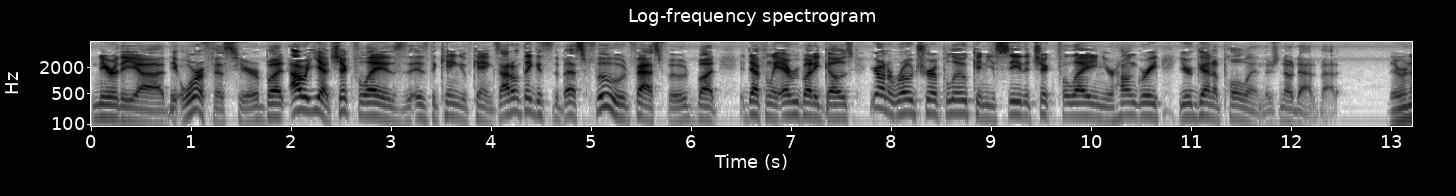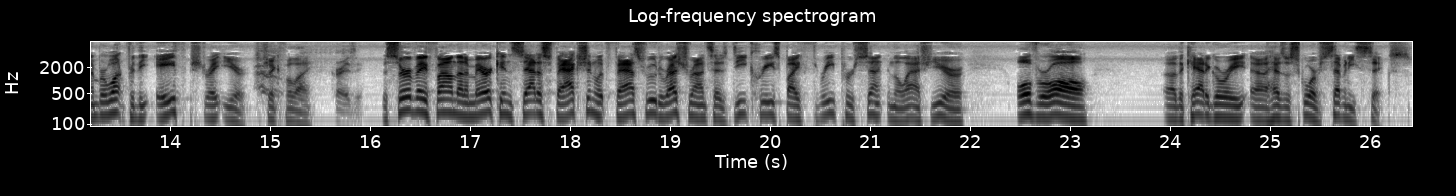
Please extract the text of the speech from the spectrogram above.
near the uh, the orifice here. But I would, yeah, Chick Fil A is is the king of kings. I don't think it's the best food, fast food, but it definitely everybody goes. You're on a road trip, Luke, and you see the Chick Fil A, and you're hungry. You're gonna pull in. There's no doubt about it. They're number one for the eighth straight year. Chick Fil A. Crazy. The survey found that American satisfaction with fast food restaurants has decreased by 3% in the last year. Overall, uh, the category uh, has a score of 76.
